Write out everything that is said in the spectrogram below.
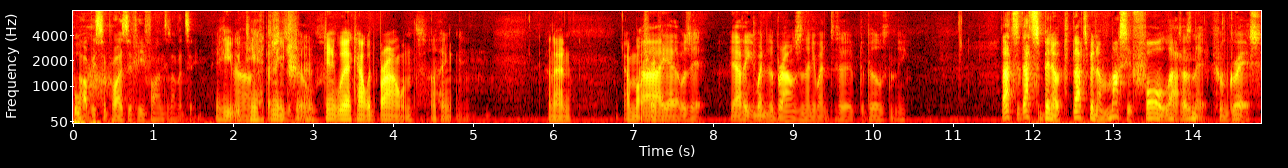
I'll be surprised if he finds another team. he, No, he- didn't, he the tr- Bills. didn't work out with Browns, I think. And then I'm not sure. Ah, yeah, that was it. Yeah, I think he went to the Browns and then he went to the Bills, didn't he? That's that's been a that's been a massive fall, that hasn't it, from Grace?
